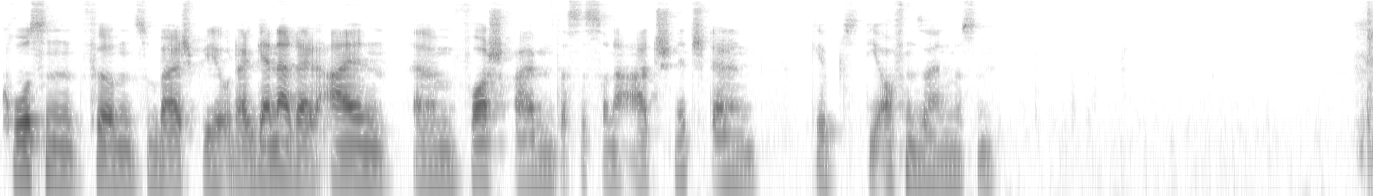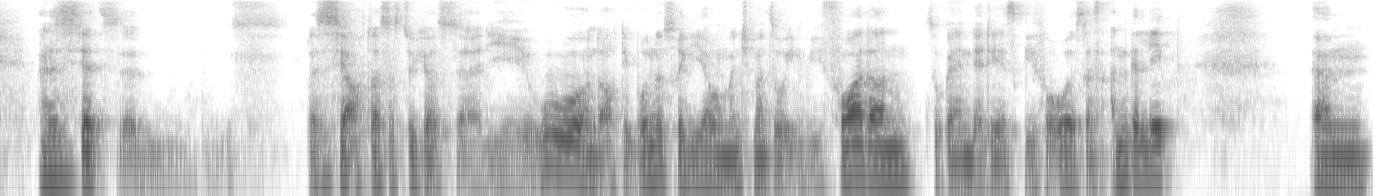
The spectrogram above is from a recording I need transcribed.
großen Firmen zum Beispiel oder generell allen ähm, vorschreiben, dass es so eine Art Schnittstellen gibt, die offen sein müssen. Das ist jetzt äh, das ist ja auch das, was durchaus äh, die EU und auch die Bundesregierung manchmal so irgendwie fordern. Sogar in der DSGVO ist das angelegt. Ähm,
